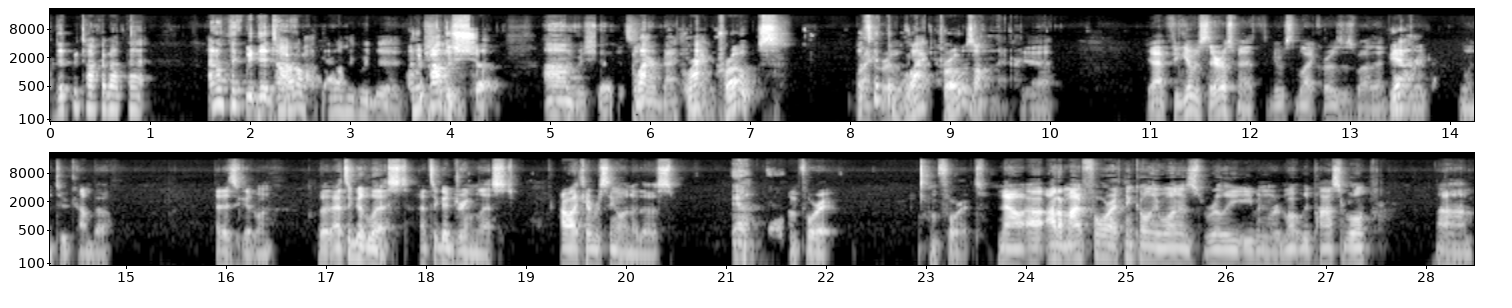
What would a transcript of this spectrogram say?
Or did we talk about that? I don't think we did talk don't, about I don't think we did. And we probably should. Yeah, Um, we should. It's Black. Black Crowes. Let's Black get the Crowes. Black Crowes on there. Yeah. Yeah. If you give us Aerosmith, give us the Black Crowes as well. That'd be Yeah. a great one two combo. That is a good one. But that's a good list. That's a good dream list. I like every single one of those. Yeah. I'm for it. I'm for it. Now, uh, out of my four, I think only one is really even remotely possible. Um,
